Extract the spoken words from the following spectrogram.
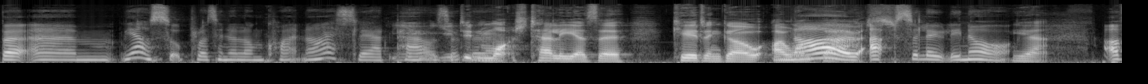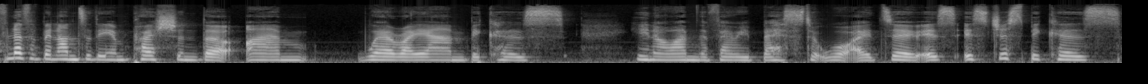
But um, yeah, I was sort of plodding along quite nicely. I had You, powers. you of didn't watch telly as a kid and go, I no, want that. No, absolutely not. Yeah. I've never been under the impression that I'm where I am because, you know, I'm the very best at what I do. It's it's just because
